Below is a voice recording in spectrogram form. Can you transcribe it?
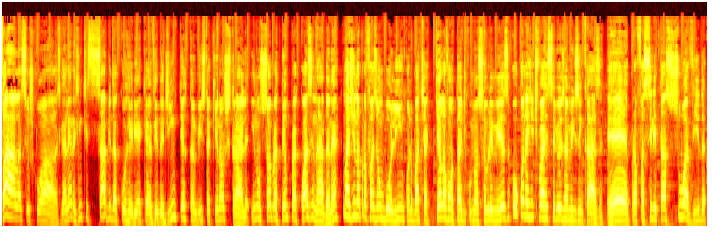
Fala, seus koalas! Galera, a gente sabe da correria que é a vida de intercambista aqui na Austrália e não sobra tempo pra quase nada, né? Imagina pra fazer um bolinho quando bate aquela vontade de comer uma sobremesa ou quando a gente vai receber os amigos em casa. É, pra facilitar a sua vida,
